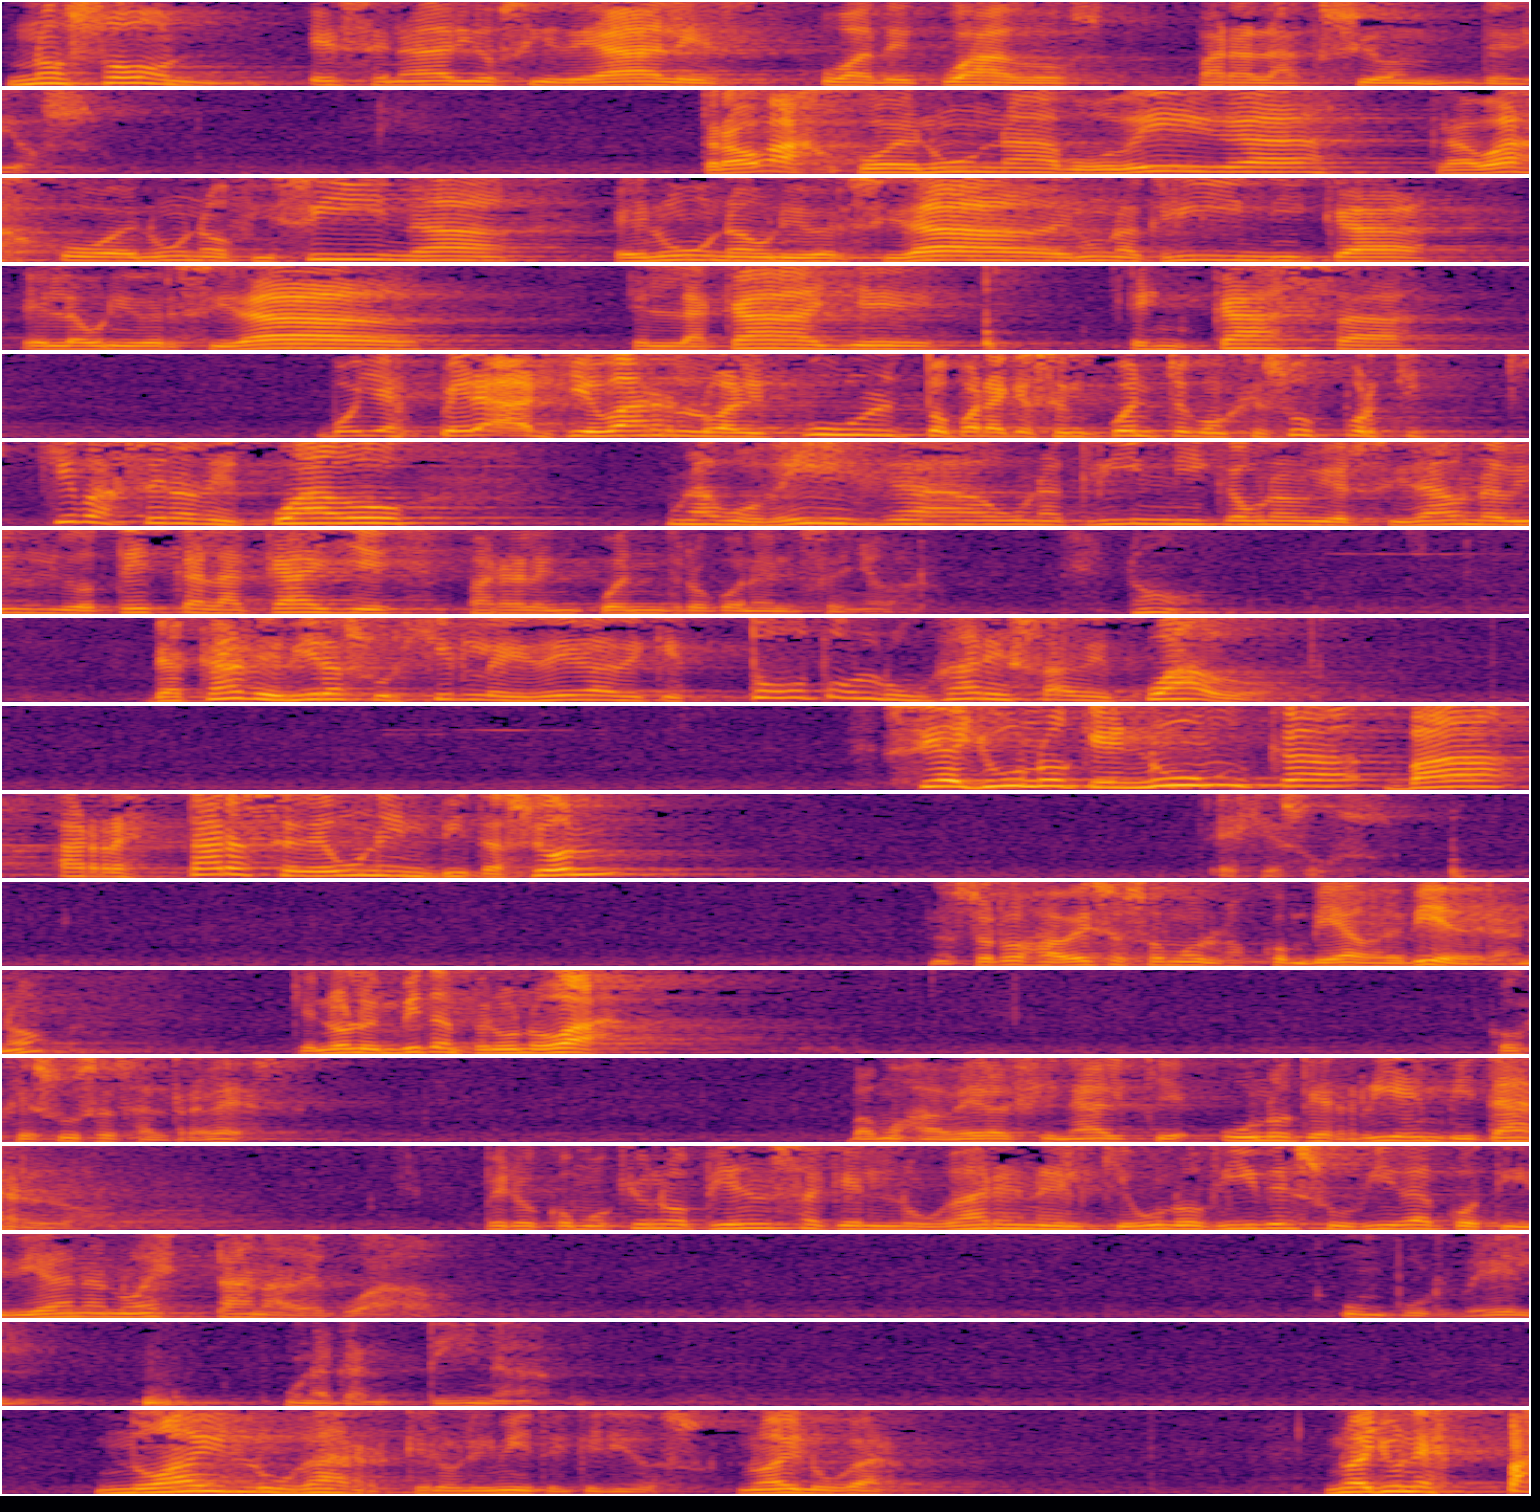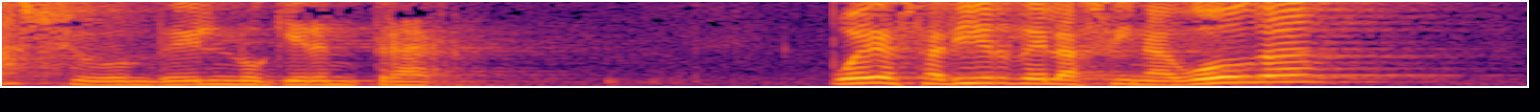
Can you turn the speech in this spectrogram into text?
no son escenarios ideales o adecuados para la acción de Dios? Trabajo en una bodega, trabajo en una oficina, en una universidad, en una clínica, en la universidad, en la calle, en casa. Voy a esperar llevarlo al culto para que se encuentre con Jesús, porque ¿qué va a ser adecuado? Una bodega, una clínica, una universidad, una biblioteca, la calle para el encuentro con el Señor. No. De acá debiera surgir la idea de que todo lugar es adecuado. Si hay uno que nunca va a restarse de una invitación, es Jesús. Nosotros a veces somos los conviados de piedra, ¿no? Que no lo invitan, pero uno va. Con Jesús es al revés. Vamos a ver al final que uno querría invitarlo, pero como que uno piensa que el lugar en el que uno vive su vida cotidiana no es tan adecuado. Un burdel, una cantina, No hay lugar que lo limite, queridos, no hay lugar. No hay un espacio donde Él no quiera entrar. Puede salir de la sinagoga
